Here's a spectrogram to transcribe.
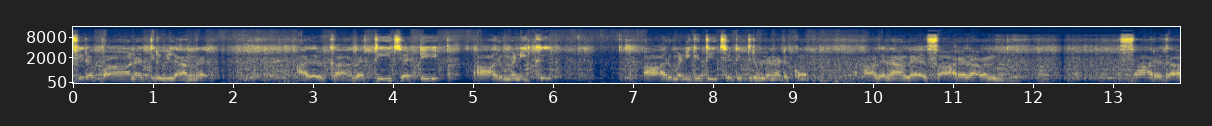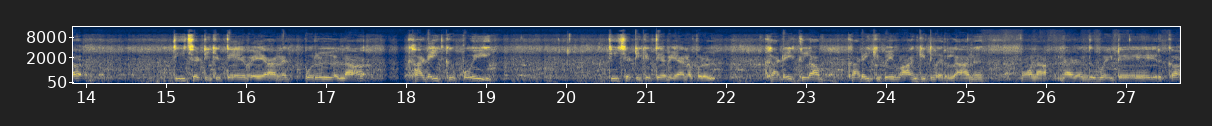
சிறப்பான திருவிழாங்க. அதற்காக தீச்சட்டி ஆறு மணிக்கு. ஆறு மணிக்கு தீச்சட்டி திருவிழா நடக்கும். அதனால் சாரதா வந்து சாரதா தீச்சட்டிக்கு தேவையான பொருள் எல்லாம் கடைக்கு போய் தீச்சட்டிக்கு தேவையான பொருள் கடைக்கெலாம் கடைக்கு போய் வாங்கிட்டு வரலான்னு போனான் நடந்து போயிட்டே இருக்கா.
